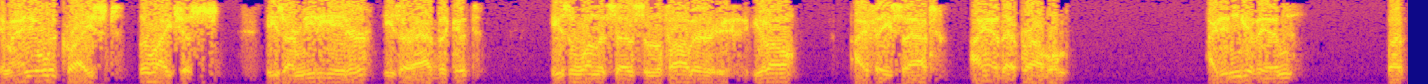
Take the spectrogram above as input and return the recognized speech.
Emmanuel the Christ, the righteous. He's our mediator. He's our advocate. He's the one that says to the Father, you know, I face that. I had that problem. I didn't give in, but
